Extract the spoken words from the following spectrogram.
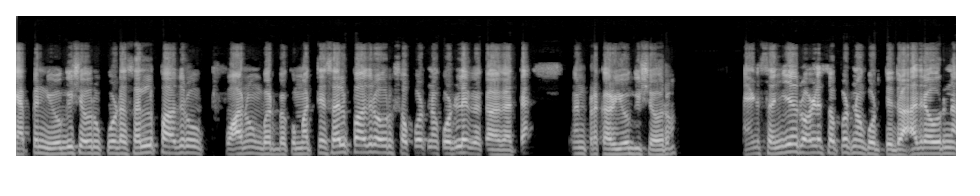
ಕ್ಯಾಪ್ಟನ್ ಯೋಗೀಶ್ ಅವರು ಕೂಡ ಸ್ವಲ್ಪ ಆದ್ರೂ ಫಾರ್ಮ್ ಬರ್ಬೇಕು. ಮತ್ತೆ ಸ್ವಲ್ಪ ಆದ್ರೂ ಅವ್ರಿಗೆ ಸಪೋರ್ಟ್ನ ಕೊಡ್ಲೇಬೇಕಾಗತ್ತೆ. ನನ್ನ ಪ್ರಕಾರ ಯೋಗೀಶ್ ಅವರು. ಅಂಡ್ ಸಂಜಯ್ ಅವರು ಒಳ್ಳೆ ಸಪೋರ್ಟ್ ನಾವು ಕೊಡ್ತಿದ್ರು. ಆದ್ರೆ ಅವ್ರನ್ನ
